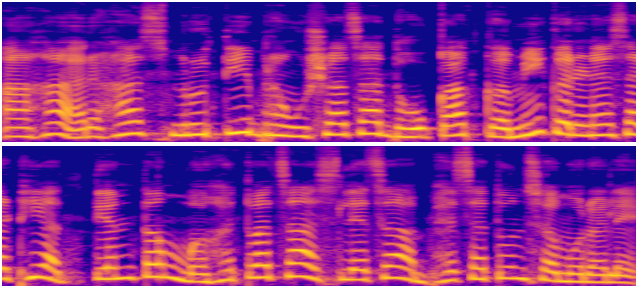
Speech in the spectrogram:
आहार हा स्मृतीभ्रंशाचा धोका कमी करण्यासाठी अत्यंत महत्त्वाचा असल्याचं अभ्यासातून समोर आलंय.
